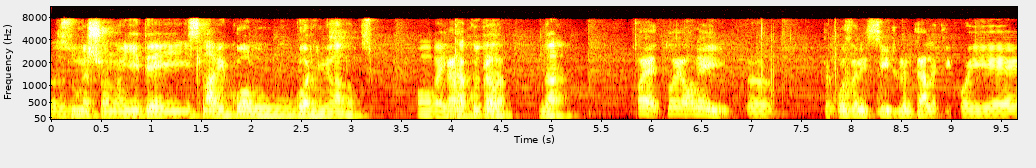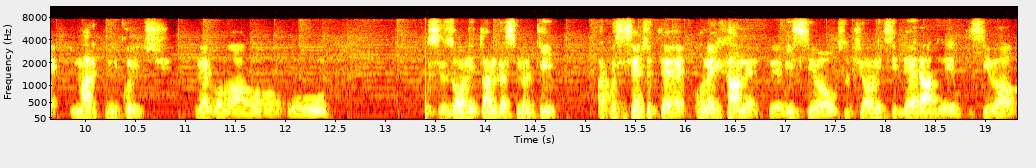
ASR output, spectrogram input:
razumeš, ono ide i, slavi gol u Gornjem Milanovcu. Ovaj, Vela, tako da, da. To je, to je onaj uh, takozvani siege mentality koji je i Marko Nikolić negovao u, u sezoni Tanga smrti. Ako se sećate, onaj Hammer koji je visio u slučionici gde je Radoje upisivao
